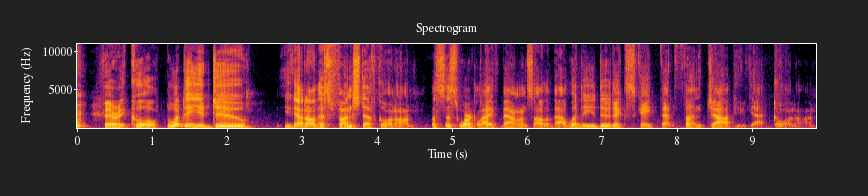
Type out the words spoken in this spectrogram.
Very cool. What do you do? You got all this fun stuff going on. What's this work life balance all about? What do you do to escape that fun job you got going on?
